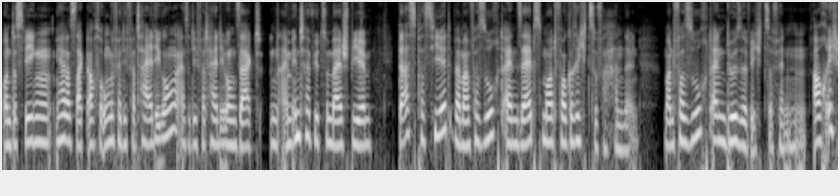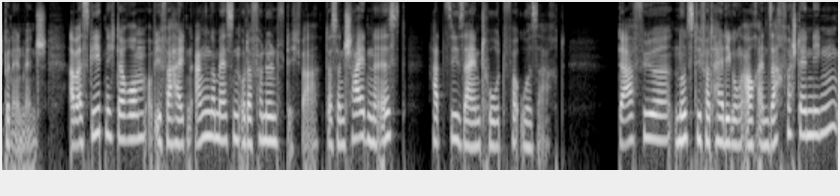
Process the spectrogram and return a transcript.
Und deswegen, ja, das sagt auch so ungefähr die Verteidigung. Also die Verteidigung sagt in einem Interview zum Beispiel, das passiert, wenn man versucht, einen Selbstmord vor Gericht zu verhandeln. Man versucht, einen Bösewicht zu finden. Auch ich bin ein Mensch. Aber es geht nicht darum, ob ihr Verhalten angemessen oder vernünftig war. Das Entscheidende ist, hat sie seinen Tod verursacht. Dafür nutzt die Verteidigung auch einen Sachverständigen.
